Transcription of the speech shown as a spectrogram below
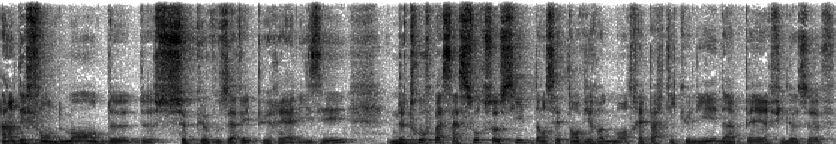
un des fondements de, ce que vous avez pu réaliser ne trouve pas sa source aussi dans cet environnement très particulier d'un père philosophe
